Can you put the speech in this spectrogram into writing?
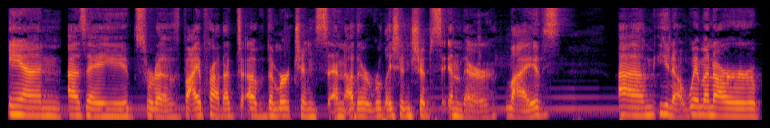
and as a sort of byproduct of the merchants and other relationships in their lives. Um, you know, women are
